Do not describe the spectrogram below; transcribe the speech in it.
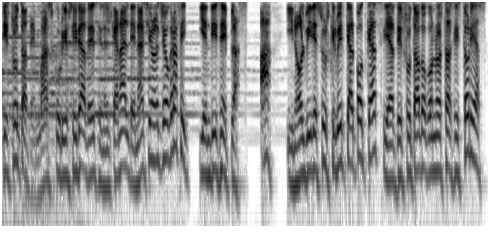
Disfruta de más curiosidades en el canal de National Geographic y en Disney Plus. Ah, y no olvides suscribirte al podcast si has disfrutado con nuestras historias.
